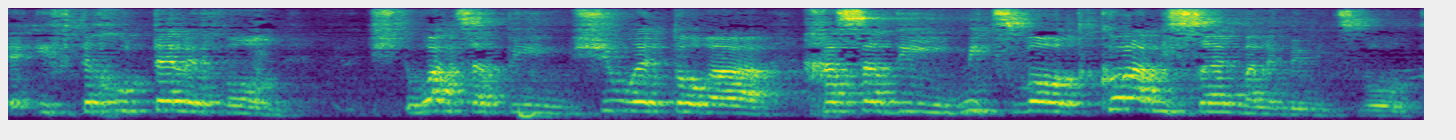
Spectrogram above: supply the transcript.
יפתחו טלפון, וואטסאפים, שיעורי תורה, חסדים, מצוות, כל עם ישראל מלא במצוות.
